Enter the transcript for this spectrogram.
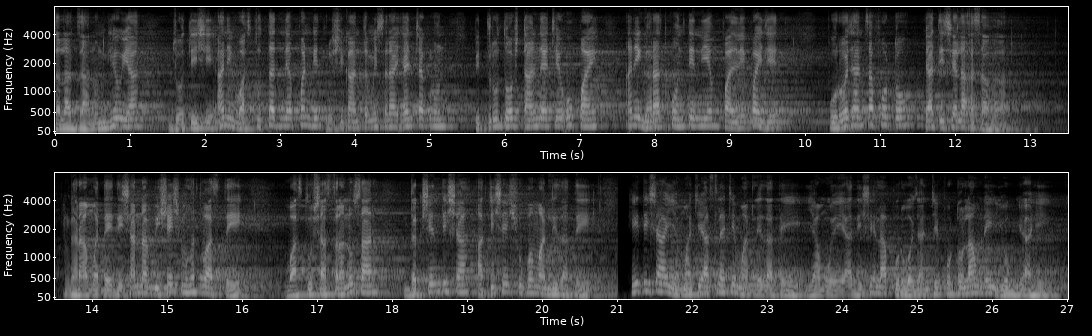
चला जाणून घेऊया ज्योतिषी आणि वास्तुतज्ञ पंडित ऋषिकांत मिश्रा यांच्याकडून पितृदोष टाळण्याचे उपाय आणि घरात कोणते नियम पाळले पाहिजेत? पूर्वजांचा फोटो या दिशेला असावा. घरामध्ये दिशांना विशेष महत्त्व असते. वास्तुशास्त्रानुसार दक्षिण दिशा अतिशय शुभ मानली जाते. ही दिशा यमाची असल्याचे मानले जाते. यामुळे या दिशेला पूर्वजांचे फोटो लावणे योग्य आहे.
